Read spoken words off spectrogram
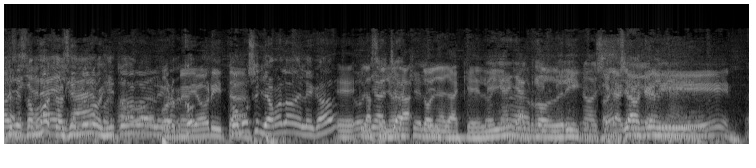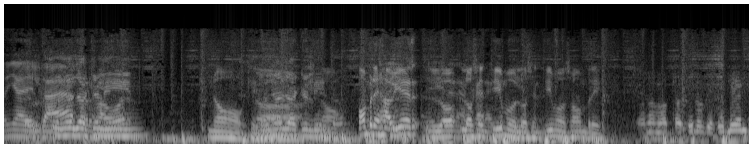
Ay, estamos acá haciendo ojitos a la delegada. Por media ¿Cómo- horita. ¿Cómo se llama la delegada? Eh, la señora Jacqueline. doña Jacqueline, Doña Jacqueline, Rodríguez. no Doña. Jacqueline. Doña Delgada, Doña por favor. Jacqueline. No, que Doña no, Jacqueline. no. Hombre, Javier, lo, lo sentimos, lo sentimos, hombre. No, no, no, tranquilo, que estén bien.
